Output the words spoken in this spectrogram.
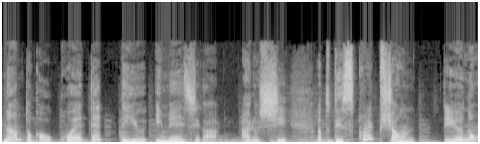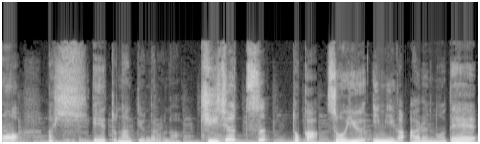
何とかを超えてっていうイメージがあるし、あとディスクリプションっていうのも、まあ、えっ、ー、と、なんて言うんだろうな、記述とかそういう意味があるので、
